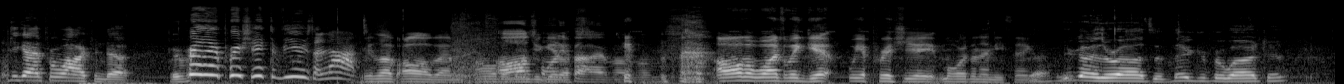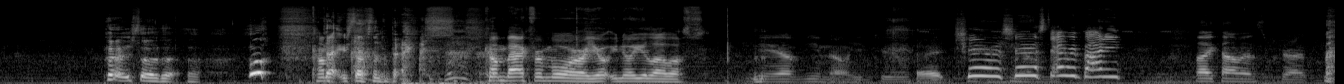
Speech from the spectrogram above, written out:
thank you guys for watching, though. We really appreciate the views a lot. we love all of them. All the All ones you get us. 25 of them. All the ones we get, we appreciate more than anything. Yeah, you guys are awesome. Thank you for watching. Pat yourself on the, uh, Come, Pat yourselves on the back. come back for more. You, you know you love us. Yeah, you know you do. Alright, cheers, cheers to everybody. Like, comment, subscribe.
